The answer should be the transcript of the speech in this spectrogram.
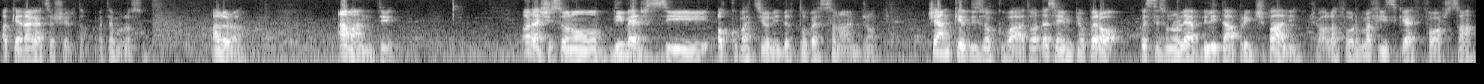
Ok ragazzi, ho scelto. Mettiamo rosso. Allora, avanti. Ora ci sono diverse occupazioni del tuo personaggio. C'è anche il disoccupato, ad esempio, però queste sono le abilità principali, cioè la forma fisica e forza.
